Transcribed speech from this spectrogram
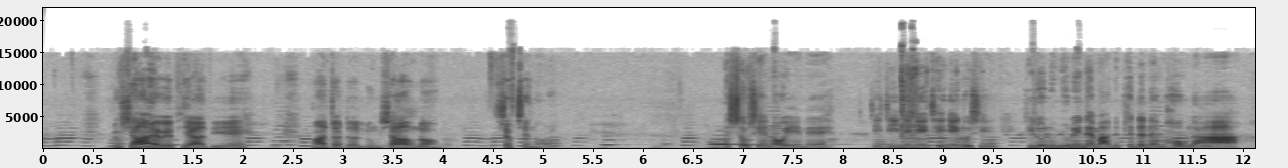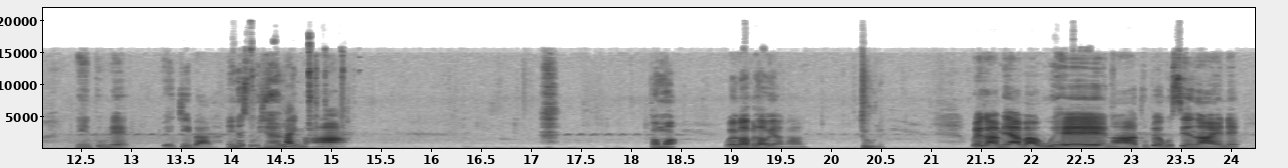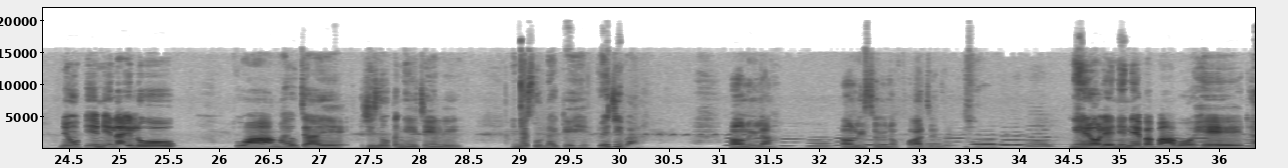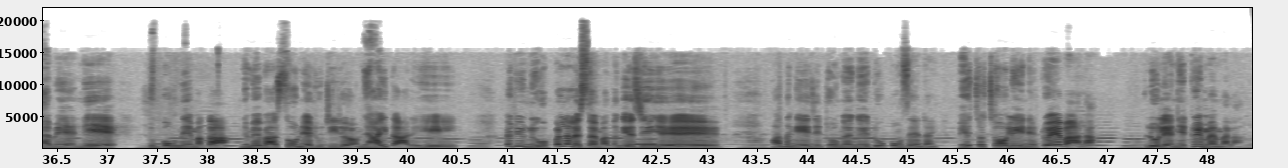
လူရှားတယ်ပဲဖြစ်ရသေးရဲ့ငါတော်တော်လူမရှားအောင်နော်ရှုပ်ချင်တော့တာမရှုပ်ချင်တော့ရင်လေတီတီငိမ့်ငိမ့်ချိန်ချိန်လို့ရှရင်ဒီလိုလူမျိုးလေးနဲ့မှနင်ဖြစ်တဲ့နယ်မဟုတ်လားနင်သူနဲ့တွေးကြည့်ပါလားနင်နဲ့ဆိုအရန်လိုက်မှာကောင်မဝဲကဘယ်လောက်ရထားလဲဒူလေ ဝဲကမရပါဘူးဟဲ့ငါသူ့အတွက်ကိုစဉ်းစားရင်းနဲ့နင်ကိုပြေးမြင်လိုက်လို့ तू ကငါယောက်ျားရဲ့အကြီးဆုံးတငယ်ချင်းလေနင်နဲ့ဆိုလိုက်တယ်ဟဲ့တွေးကြည့်ပါလားပေါင်လေးလားပေါင်လေးဆိုရင်တော့ခွာခြင်းနဲ့ငယ်တော့လေနင်းနေပပပေါ့ဟဲ့ဒါပေမဲ့နင့်ရဲ့လူပုံနေမကနမေပါစိုးနေတဲ့လူကြီးတွေတော့အများကြီးတာတယ်ဟဲ့အဲ့ဒီလူကိုပက်လက်လက်ဆက်မှာတငယ်ချင်းရဲ့ငါတငယ်ချင်းဒုံငယ်ငယ်တိုးပုံစံအတိုင်းဘဲချောချောလေးနဲ့တွဲပါလားဘလို့လဲနင်တွေ့မှန်မလား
